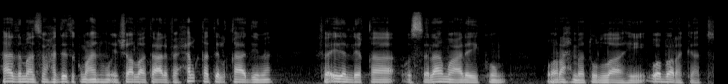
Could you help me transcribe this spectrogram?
هذا ما سأحدثكم عنه إن شاء الله تعالى في الحلقة القادمة. فإلى اللقاء والسلام عليكم ورحمة الله وبركاته.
